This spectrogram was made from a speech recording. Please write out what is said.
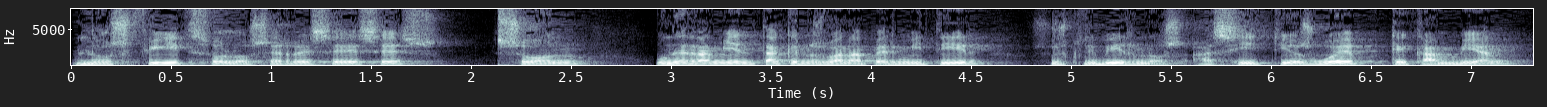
Los feeds o los RSS son una herramienta que nos van a permitir suscribirnos a sitios web que cambian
